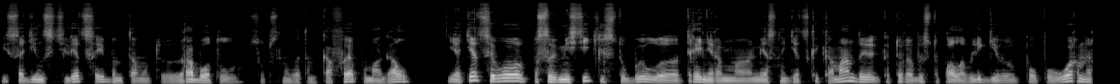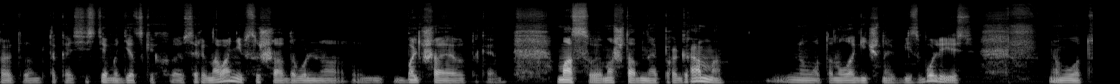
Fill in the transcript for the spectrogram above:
И с 11 лет Сейбан там вот работал, собственно, в этом кафе, помогал. И отец его по совместительству был э, тренером э, местной детской команды, которая выступала в лиге Попа Уорнера. Это такая система детских соревнований в США, довольно большая такая массовая масштабная программа ну, вот, аналогичное в бейсболе есть. Вот.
